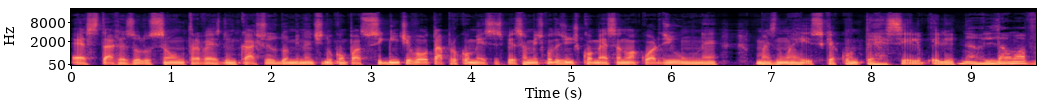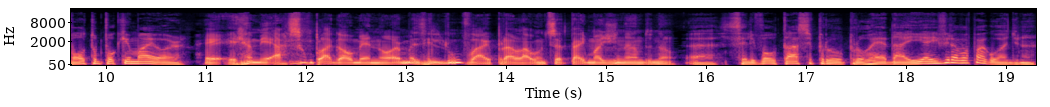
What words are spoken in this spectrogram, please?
esta resolução através do encaixe do dominante no compasso seguinte e voltar para o começo, especialmente quando a gente começa no acorde 1, né? Mas não é isso que acontece. Ele, ele... Não, ele dá uma volta um pouquinho maior. É, ele ameaça um plagal menor, mas ele não vai para lá onde você está imaginando, não. É, se ele voltasse pro, pro ré daí, aí virava pagode, né?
